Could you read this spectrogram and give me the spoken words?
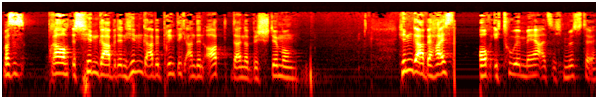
Was es braucht, ist Hingabe, denn Hingabe bringt dich an den Ort deiner Bestimmung. Hingabe heißt auch, ich tue mehr, als ich müsste.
